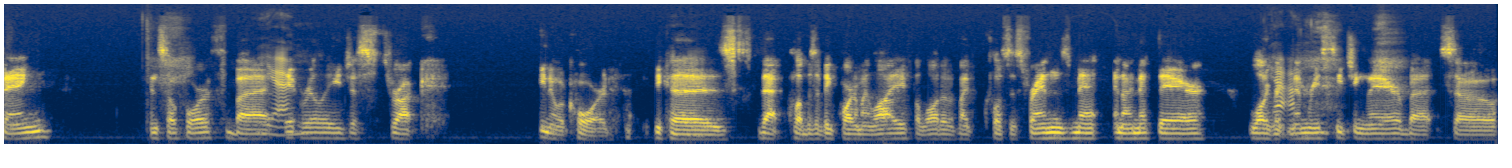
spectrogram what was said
thing and so forth but yeah. it really just struck you know a chord because that club was a big part of my life a lot of my closest friends met and i met there a lot of yeah. great memories teaching there but so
